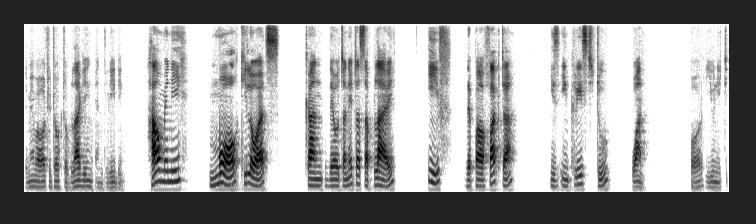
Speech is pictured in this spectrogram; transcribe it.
Remember what we talked of lagging and leading. How many more kilowatts can the alternator supply if the power factor is increased to 1 or unity?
